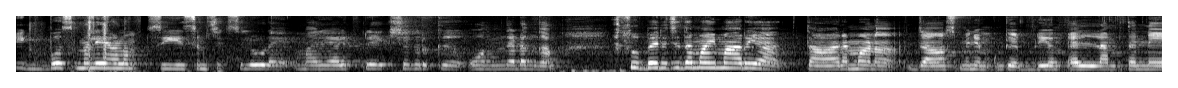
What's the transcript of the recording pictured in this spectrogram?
ബിഗ് ബോസ് മലയാളം സീസൺ സിക്സിലൂടെ മലയാളി പ്രേക്ഷകർക്ക് ഒന്നടങ്കം സുപരിചിതമായി മാറിയ താരമാണ് ജാസ്മിനും ഗബ്രിയും എല്ലാം തന്നെ.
